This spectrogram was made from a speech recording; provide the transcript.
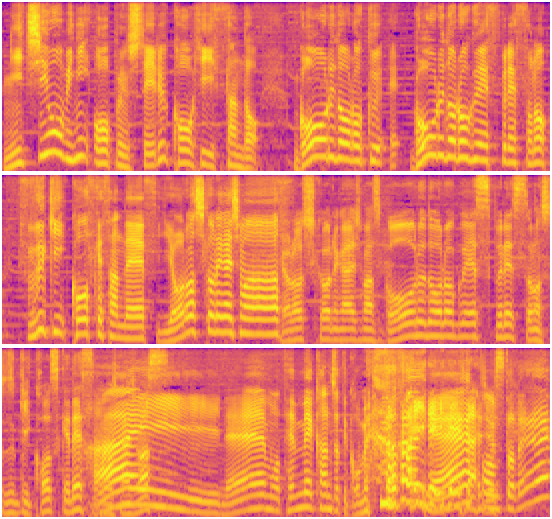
日曜日にオープンしているコーヒースタンドゴールドログゴールドログエスプレッソの鈴木康介さんです。よろしくお願いします。よろしくお願いします。ゴールドログエスプレッソの鈴木康介です。はい。ねもう店名噛んじゃってごめんなさいね。本当ね。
